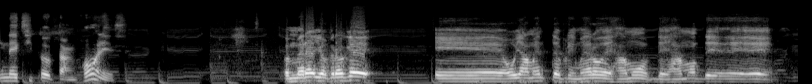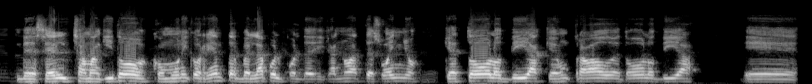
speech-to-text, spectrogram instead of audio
un éxito tan jóvenes? Pues mira, yo creo que eh, obviamente primero dejamos, dejamos de, de, ser chamaquitos comunes y corrientes, ¿verdad? Por, por dedicarnos a este sueño, que es todos los días, que es un trabajo de todos los días. Eh,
